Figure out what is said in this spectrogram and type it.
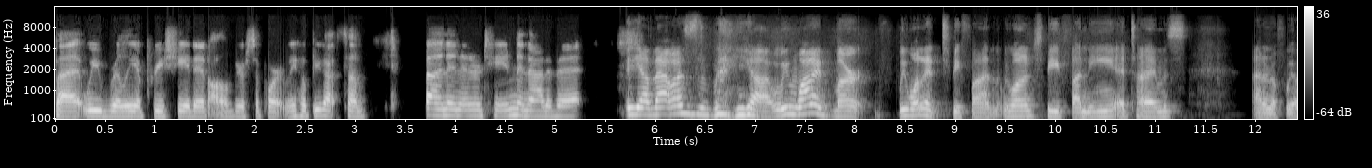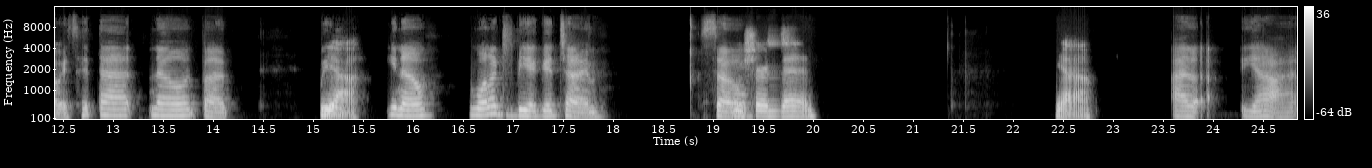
but we really appreciated all of your support. We hope you got some fun and entertainment out of it. Yeah, that was yeah. We wanted more. We wanted it to be fun. We wanted it to be funny at times. I don't know if we always hit that note, but we, yeah, you know, we wanted it to be a good time. So we sure did. Yeah. I yeah,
